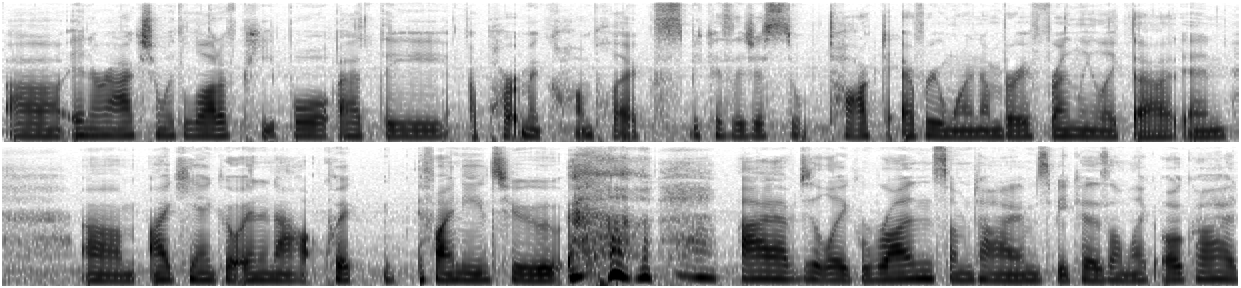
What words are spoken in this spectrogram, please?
uh, interaction with a lot of people at the apartment complex because I just talk to everyone. I'm very friendly like that. And um, I can't go in and out quick if I need to. I have to like run sometimes because I'm like, oh God,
